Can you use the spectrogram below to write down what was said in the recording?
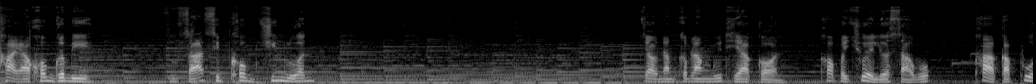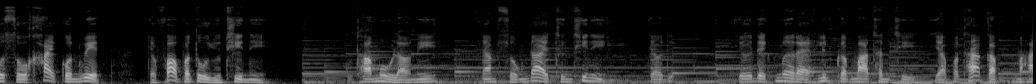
ค่ายอาคมกระบี่สุสานสิบคมชิงหลวน เจ้านำกำลังวิทยากรเข้าไปช่วยเหลือสาวกข้ากับผู้โสค่ายกลเวทจะเฝ้าประตูอยู่ที่นี่ผู้ทามู่เหล่านี้นำส่งได้ถึงที่นี่เจ้าเจอเด็กเมื่อไรรีบกลับมาทันที อย่าปะทะกับมหา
